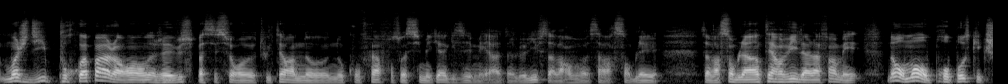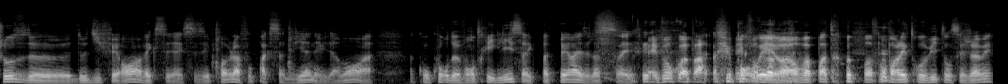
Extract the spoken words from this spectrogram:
Moi, je dis pourquoi pas. Alors, j'avais vu se passer sur euh, Twitter un de nos, nos confrères, François Simeka, qui disait mais attends, le livre, ça va, re- ça va ressembler, ça va ressembler à Interville à la fin. Mais non, au moins, on propose quelque chose de, de différent avec ces, ces épreuves-là. Faut pas que ça devienne évidemment un, un concours de ventre-glisse avec pas de Pérez. Là, serait- Et pourquoi pas Bon, pourquoi oui, pas on va pas trop- on va pas parler trop vite, on sait jamais.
